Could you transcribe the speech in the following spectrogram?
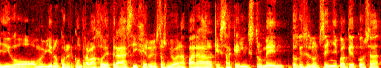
Y digo, o me vieron con el contrabajo detrás y dijeron, estos me van a parar, que saque el instrumento, que se lo enseñe, cualquier cosa.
